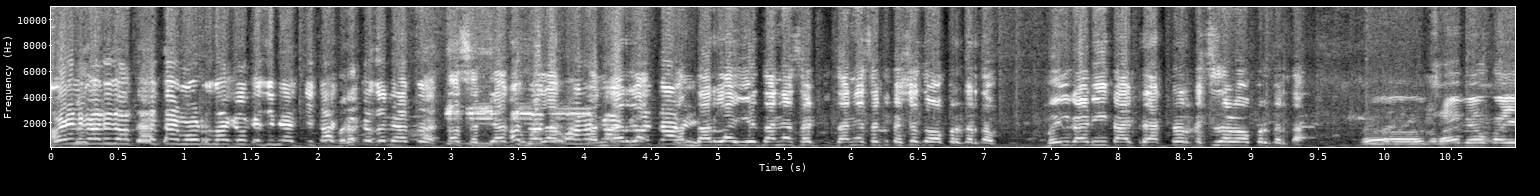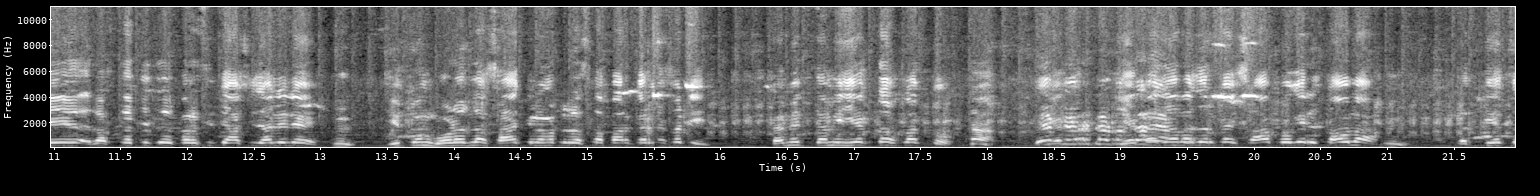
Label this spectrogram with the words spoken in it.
बैलगाडी जाता येत नाही मोटरसायकल कशी न्यायची? ट्रॅक्टर कसं न्यायचं? आता सध्या असं तुम्हाला कंधारला करायचं? कंधारला ये जाण्यासाठी जाण्यासाठी कशाचा वापर करता? बैलगाडी काय ट्रॅक्टर कशाचा वापर करता? अं, साहेब हो काही रस्त्याची जर परिस्थिती अशी झालेली आहे इथून घोडजला सहा किलोमीटर रस्ता पार करण्यासाठी कमीत कमी एक तास लागतो. हा. एक एखाद्याला चाललं. जर काही साप वगैरे चावला तर त्याच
